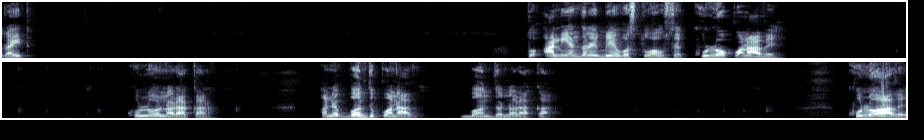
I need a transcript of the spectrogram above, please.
રાઈટ તો આની અંદર બે વસ્તુ આવશે. ખુલ્લો પણ આવે, ખુલ્લો નળાકાર અને બંધ પણ આવે, બંધ નળાકાર. ખુલ્લો આવે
